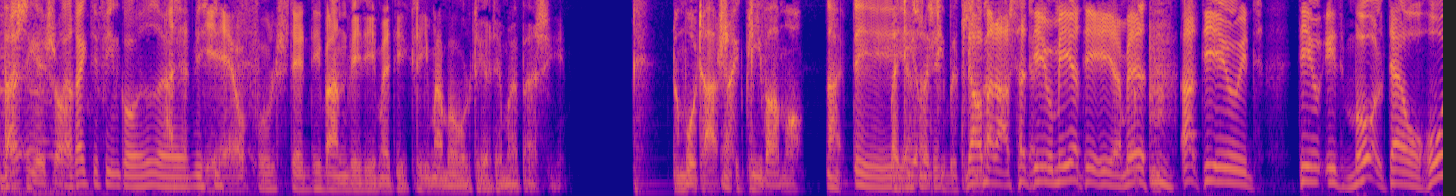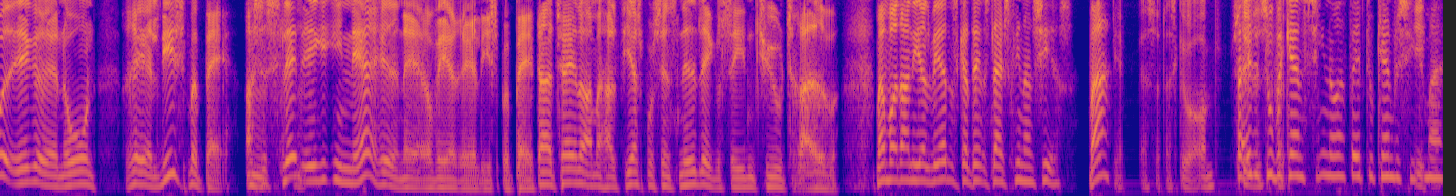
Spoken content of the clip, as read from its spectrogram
Hvad siger I så? Er rigtig fint gået, øh, Altså, Visti. de er jo fuldstændig vanvittige med de klimamål der, det må jeg bare sige. Nu må det altså ikke blive varmere. Nej, det er Men det er rigtigt med klima. Nå, men altså, det er jo mere det her med, at det er jo et, det er jo et mål, der overhovedet ikke er nogen realisme bag. Altså slet ikke i nærheden af at være realisme bag. Der er tale om en 70% nedlæggelse i den 2030. Men hvordan i alverden skal den slags finansieres? Hvad? Ja, altså, der skal jo omstilles... Hvad er det, du vil gerne sige noget? Hvad er det, du gerne vil sige til mig?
